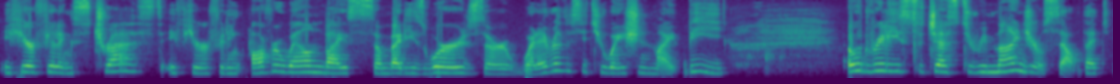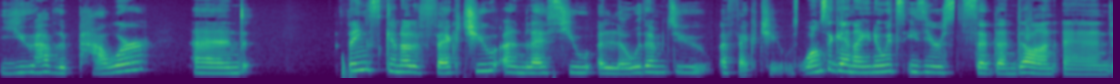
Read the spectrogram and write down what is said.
if you're feeling stressed, if you're feeling overwhelmed by somebody's words or whatever the situation might be, I would really suggest to remind yourself that you have the power and things cannot affect you unless you allow them to affect you. Once again, I know it's easier said than done, and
